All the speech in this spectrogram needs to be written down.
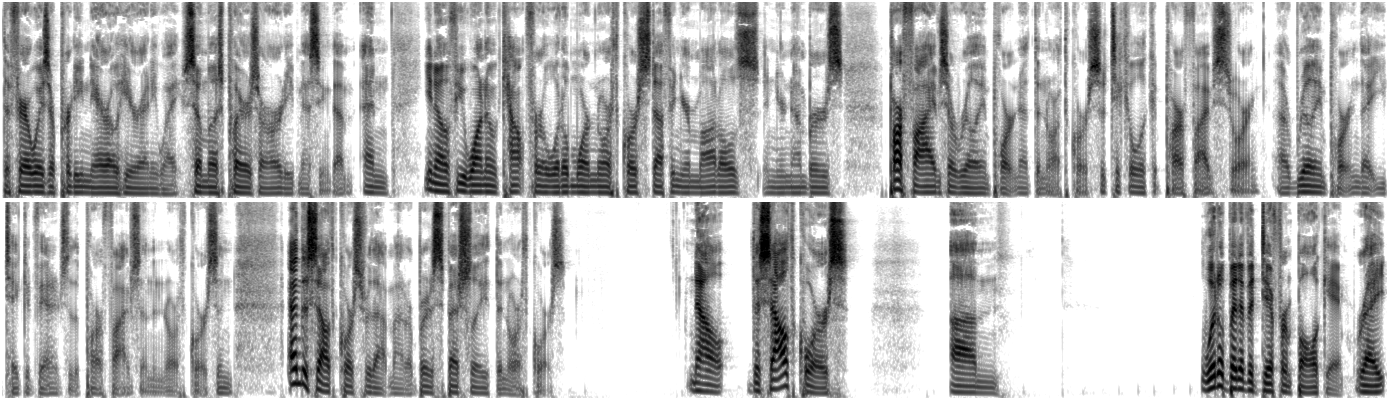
The fairways are pretty narrow here anyway, so most players are already missing them. And you know, if you want to account for a little more North Course stuff in your models and your numbers, par fives are really important at the North Course. So take a look at par five scoring. Uh, really important that you take advantage of the par fives in the North Course and and the South Course for that matter, but especially the North Course. Now, the South Course, um, little bit of a different ball game, right?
